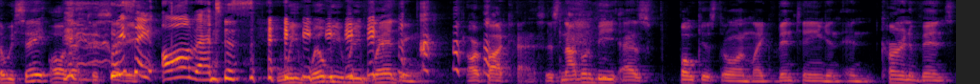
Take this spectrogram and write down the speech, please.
So we say all that to say We say all that to say we will be rebranding our podcast. It's not going to be as focused on like venting and, and current events.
